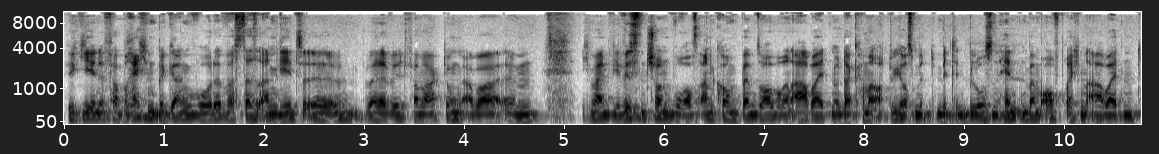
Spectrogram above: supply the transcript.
Hygieneverbrechen begangen wurde, was das angeht äh, bei der Wildvermarktung. Aber ähm, ich meine, wir wissen schon, worauf es ankommt beim sauberen Arbeiten und da kann man auch durchaus mit, mit den bloßen Händen beim Aufbrechen arbeiten.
